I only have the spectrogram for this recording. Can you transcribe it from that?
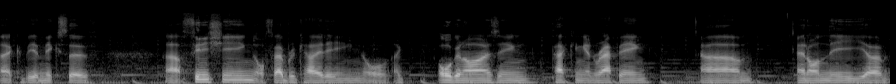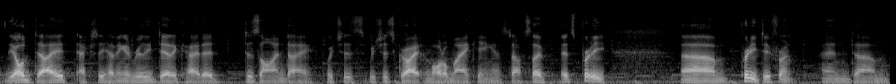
Uh, it could be a mix of uh, finishing or fabricating or uh, organising, packing and wrapping. Um, and on the, uh, the odd day, actually having a really dedicated design day, which is, which is great, model making and stuff. So it's pretty, um, pretty different and um,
